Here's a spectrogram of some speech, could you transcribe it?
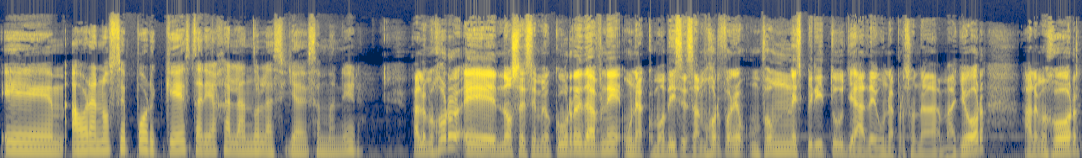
Em, ahora no sé por qué estaría jalando la silla de esa manera. A lo mejor, eh, no sé, se me ocurre, Dafne, una, como dices, a lo mejor fue un, fue un espíritu ya de una persona mayor, a lo mejor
